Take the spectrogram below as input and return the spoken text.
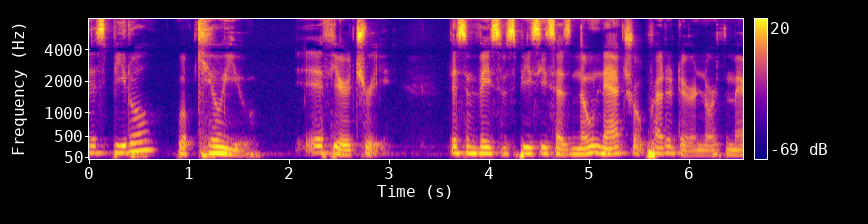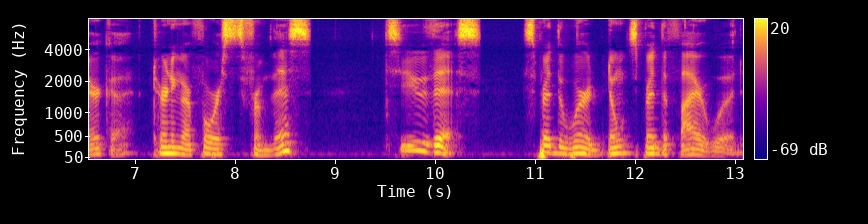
This beetle will kill you if you're a tree. This invasive species has no natural predator in North America, turning our forests from this to this. Spread the word, don't spread the firewood.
